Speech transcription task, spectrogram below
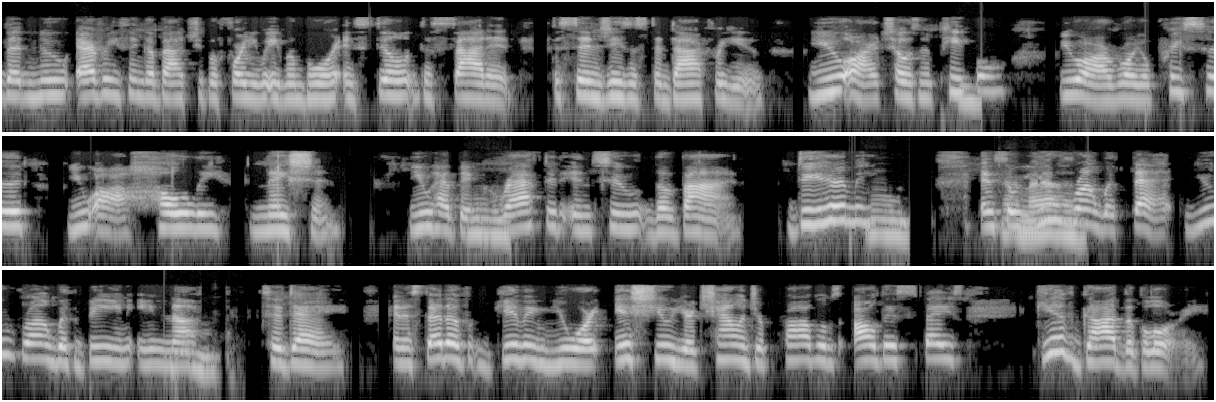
that knew everything about you before you were even born and still decided to send Jesus to die for you. You are a chosen people. You are a royal priesthood. You are a holy nation. You have been Mm. grafted into the vine. Do you hear me? Mm. And so you run with that. You run with being enough Mm. today. And instead of giving your issue, your challenge, your problems, all this space, give God the glory.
